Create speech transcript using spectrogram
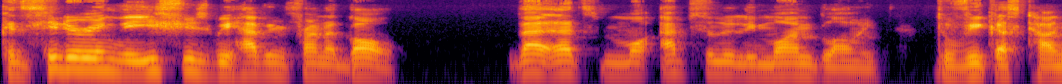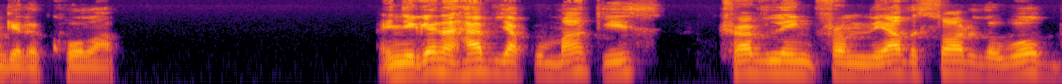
considering the issues we have in front of goal. That that's mo- absolutely mind blowing. Douvikas can't get a call up, and you're going to have Giakoumakis traveling from the other side of the world,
